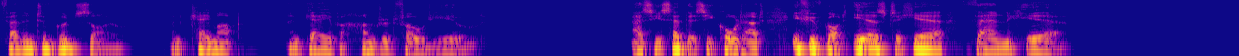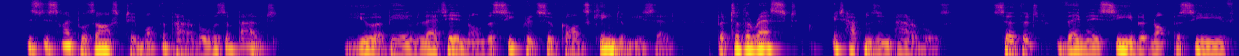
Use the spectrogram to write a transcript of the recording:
fell into good soil and came up and gave a hundredfold yield. As he said this, he called out, If you've got ears to hear, then hear. His disciples asked him what the parable was about. You are being let in on the secrets of God's kingdom, he said, but to the rest it happens in parables, so that they may see but not perceive,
